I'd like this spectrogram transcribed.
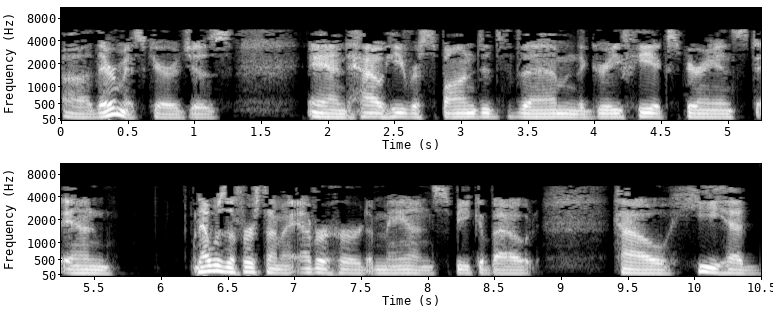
uh, their miscarriages and how he responded to them and the grief he experienced. And that was the first time I ever heard a man speak about how he had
